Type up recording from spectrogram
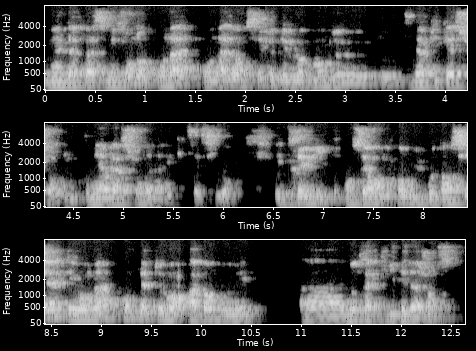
une interface maison. Donc, on a, on a lancé le développement d'une application, une première version d'Analytics SEO. Et très vite, on s'est rendu compte du potentiel et on a complètement abandonné euh, notre activité d'agence.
